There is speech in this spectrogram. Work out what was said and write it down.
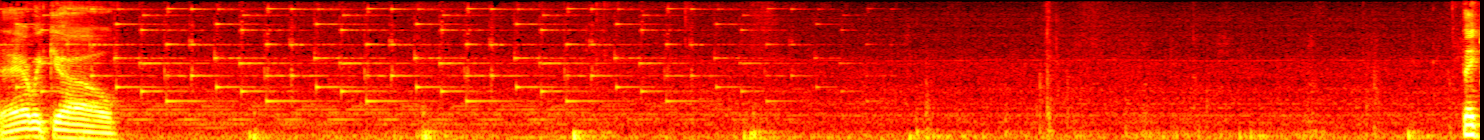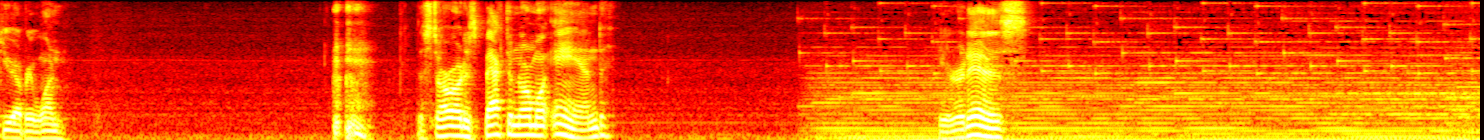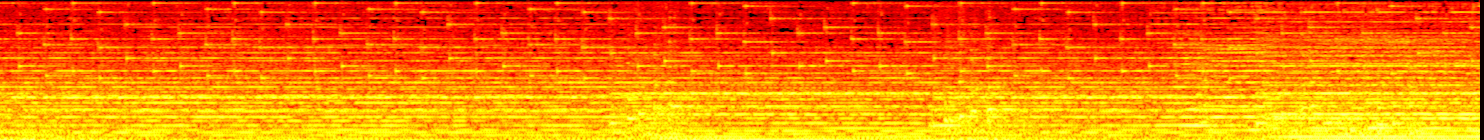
There we go. Thank you, everyone. the Star Road is back to normal, and here it is.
